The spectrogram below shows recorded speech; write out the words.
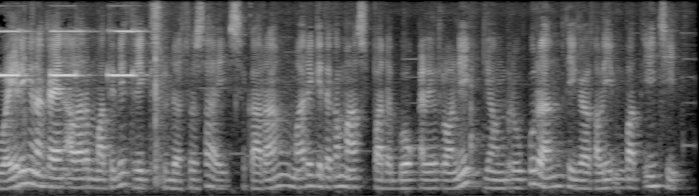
Wiring rangkaian alarm mati listrik sudah selesai. Sekarang mari kita kemas pada box elektronik yang berukuran 3x4 inci.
